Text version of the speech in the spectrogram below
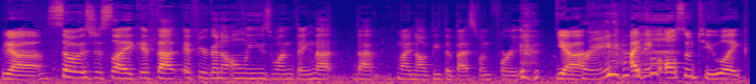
Yeah. So it's just like if that if you're gonna only use one thing that that might not be the best one for you. Yeah. brain. I think also too like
